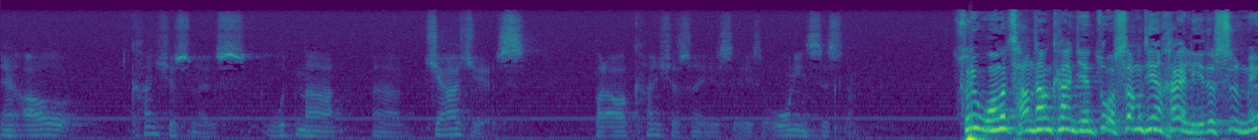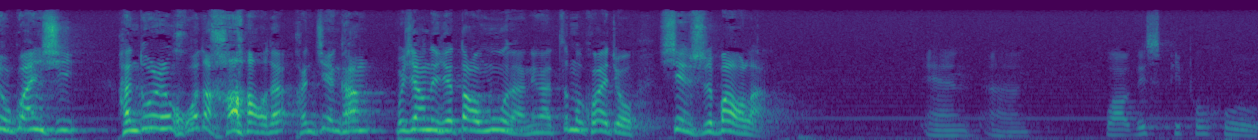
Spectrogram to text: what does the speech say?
And our consciousness would not uh, judge us, but our consciousness is, is a warning system. 所以我们常常看见做伤天害理的事没有关系，很多人活得好好的，很健康，不像那些盗墓的，你看这么快就现世报了。Well, these people who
